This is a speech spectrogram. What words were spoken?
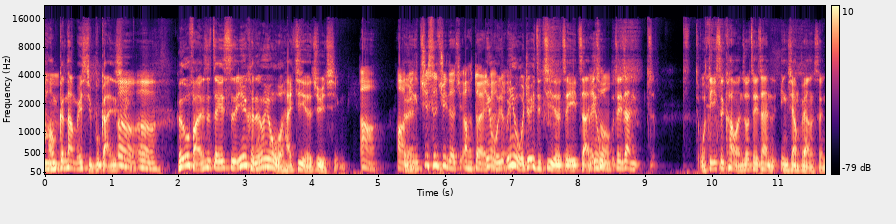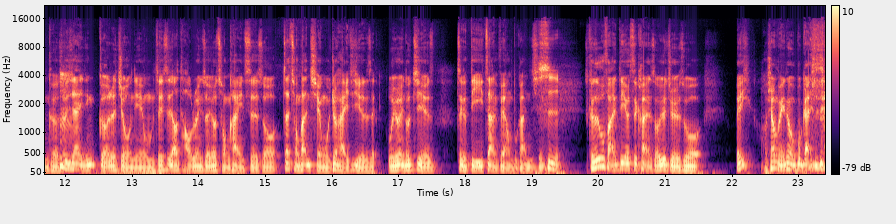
好像跟他们一起不甘心。嗯嗯。可是我反而是这一次，因为可能因为我还记得剧情。啊哦，你剧是记得剧哦，对。因为我就因为我就一直记得这一站，因为我这一站，我第一次看完之后，这一站印象非常深刻，所以现在已经隔了九年，我们这次要讨论，所以又重看一次的时候，在重看前我就还记得这，我永远都记得这个第一站非常不甘心。是。可是我反正第二次看的时候，就觉得说，哎，好像没那么不甘心。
